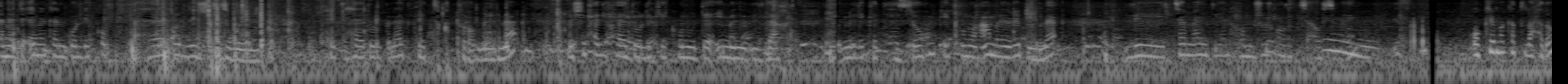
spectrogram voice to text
أنا دائما كنقول لكم هادو اللي زوينين حيت هادو البنات كيتقطروا من الماء. ماشي بحال هادو اللي كيكونوا دائما لداخل ملي كتهزوهم كيكونوا عامرين غير بالماء اللي الثمن ديالهم 2 أورو 79 وكما كتلاحظوا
